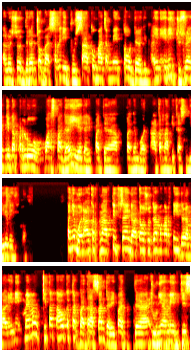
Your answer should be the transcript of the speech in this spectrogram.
Lalu saudara coba seribu satu macam metode gitu. Ini, ini justru yang kita perlu waspadai ya daripada penyembuhan alternatifnya sendiri. Gitu penyembuhan alternatif saya nggak tahu saudara mengerti dalam hal ini. Memang kita tahu keterbatasan daripada dunia medis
